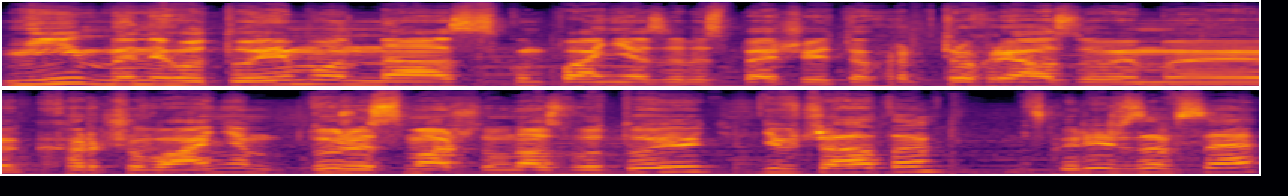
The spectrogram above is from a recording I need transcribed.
Ні, ми не готуємо. Нас компанія забезпечує тох- трьохразовим е, харчуванням. Дуже смачно у нас готують дівчата, скоріш за все.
